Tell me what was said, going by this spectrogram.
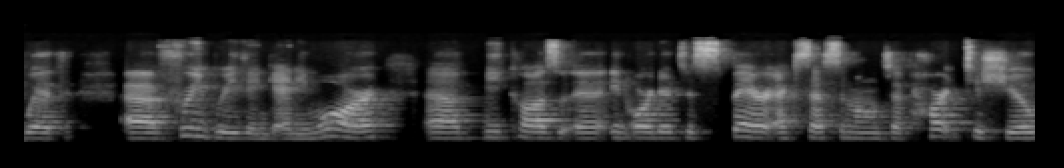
with uh, free breathing anymore, uh, because in order to spare excess amounts of heart tissue,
